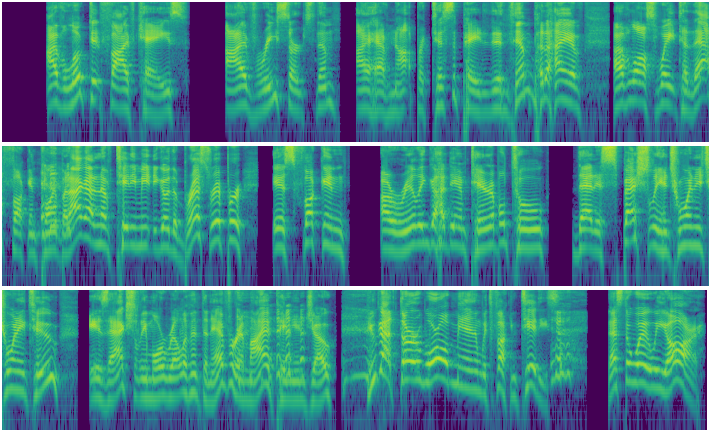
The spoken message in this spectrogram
I've looked at 5Ks, I've researched them. I have not participated in them, but I have I've lost weight to that fucking point. But I got enough titty meat to go. The breast ripper is fucking a really goddamn terrible tool that, especially in 2022, is actually more relevant than ever, in my opinion, Joe. You got third world men with fucking titties. That's the way we are.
